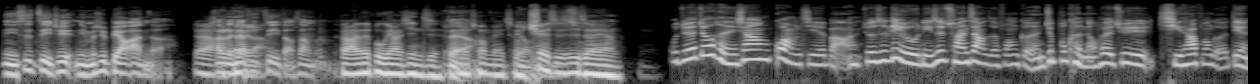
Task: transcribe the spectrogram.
你是自己去你们去标案的，对啊，人家是自己找上门的，对啊，是不一样性质，对，没错没错，确实是这样。我觉得就很像逛街吧，就是例如你是穿这样子的风格，你就不可能会去其他风格的店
